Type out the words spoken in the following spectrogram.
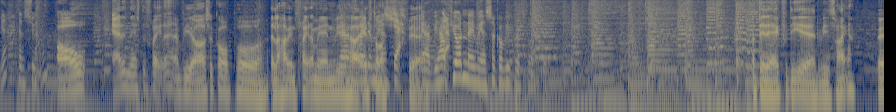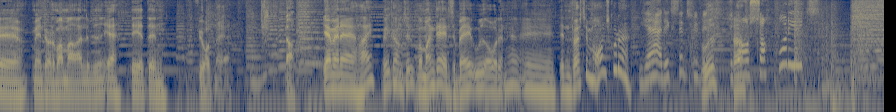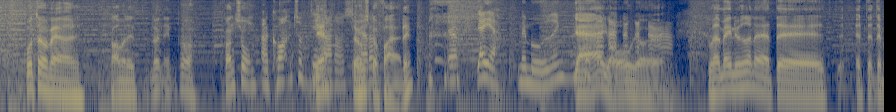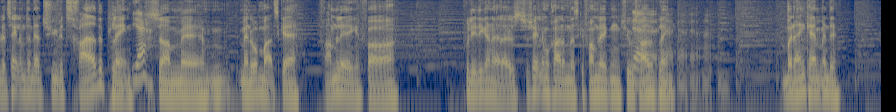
Ja, den syvende. Og er det næste fredag, at vi også går på... Eller har vi en fredag mere, inden vi Ja, har efterårsferie? ja, vi har Ja. 14 dage mere, så går vi på efterårsferie. Og det er da ikke fordi, at vi trænger. Øh, men det var da bare meget aldrig at vide. Ja, det er den 14. Ja. Mm-hmm. Nå, jamen øh, hej. Velkommen til. Hvor mange dage er det tilbage ud over den her? Øh, det er den første i morgen, skulle da. Ja, er det ikke sindssygt? Gud, vildt? så. Det går så hurtigt. Burde der være kommet lidt løn ind på kontoen? Og konto. Det ja, er der også. så husk at fejre det. Ja, ja. Med måde, ikke? Ja, jo, jo, jo. Du havde med i nyhederne, at, øh, at der blev talt om den der 2030-plan, Ja. som øh, man åbenbart skal fremlægge for politikerne, eller Socialdemokraterne, der skal fremlægge en 2030-plan. Ja, ja, ja, ja, ja. Hvordan kan man det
